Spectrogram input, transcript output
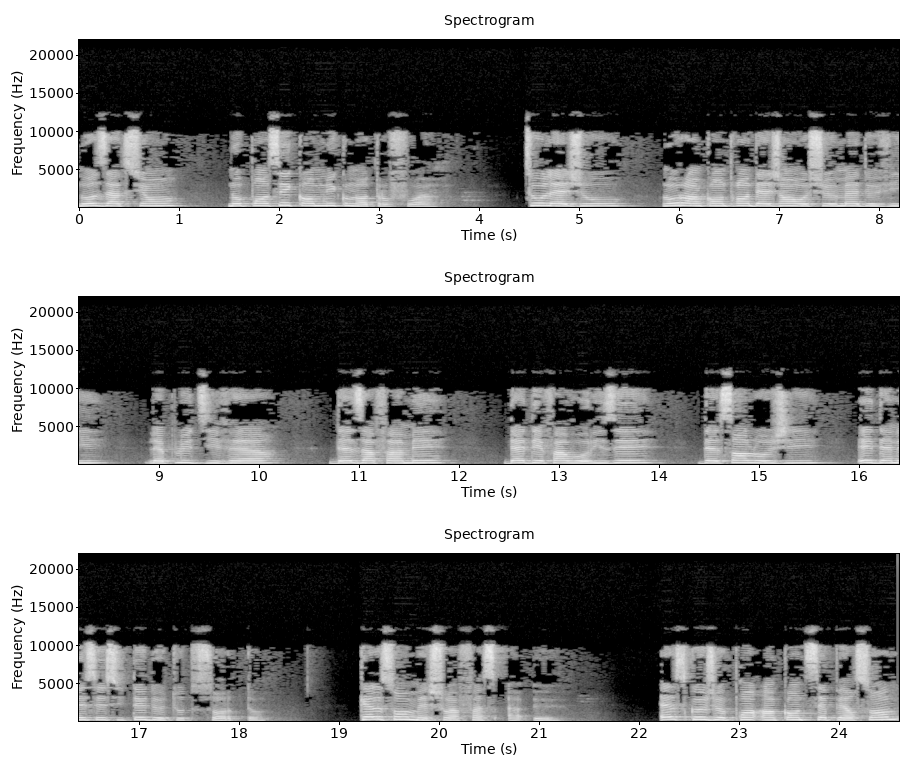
nos actions, nos pensées communiquent notre foi. Tous les jours, nous rencontrons des gens au chemin de vie les plus divers, des affamés, des défavorisés, des sans-logis et des nécessités de toutes sortes. Quels sont mes choix face à eux? Est-ce que je prends en compte ces personnes?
